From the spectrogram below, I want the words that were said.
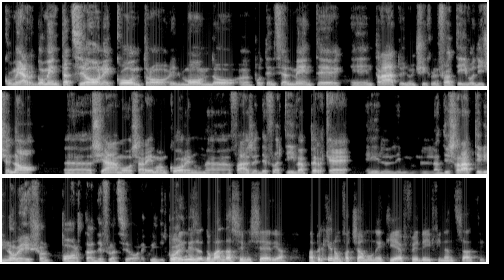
come argomentazione contro il mondo eh, potenzialmente entrato in un ciclo inflattivo, dice no, eh, siamo, saremo ancora in una fase deflattiva perché il, la disruptive innovation porta a deflazione. Quindi Scusa poi... Grisa, domanda semiseria, ma perché non facciamo un ETF dei finanziati?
